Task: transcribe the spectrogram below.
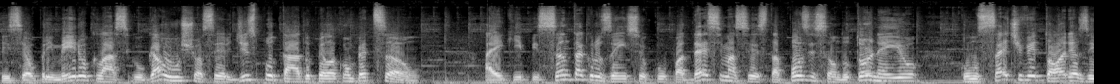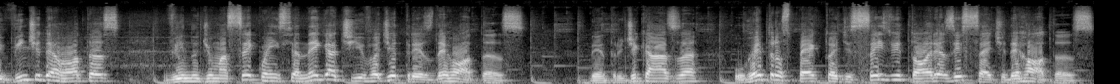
Esse é o primeiro clássico gaúcho a ser disputado pela competição. A equipe santa cruzense ocupa a 16ª posição do torneio, com 7 vitórias e 20 derrotas, vindo de uma sequência negativa de 3 derrotas. Dentro de casa, o retrospecto é de 6 vitórias e 7 derrotas.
